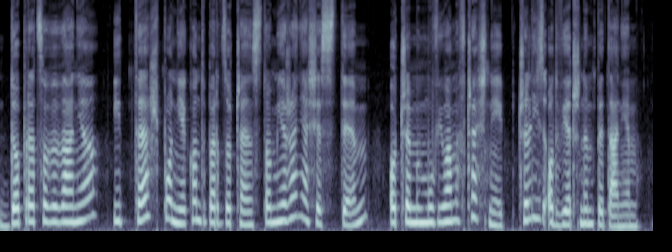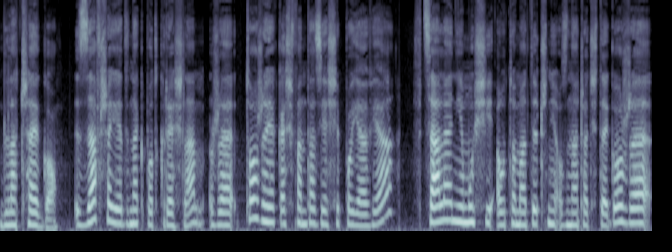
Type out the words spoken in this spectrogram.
dopracowywania i też poniekąd bardzo często mierzenia się z tym, o czym mówiłam wcześniej, czyli z odwiecznym pytaniem dlaczego. Zawsze jednak podkreślam, że to, że jakaś fantazja się pojawia, wcale nie musi automatycznie oznaczać tego, że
